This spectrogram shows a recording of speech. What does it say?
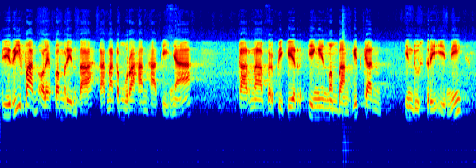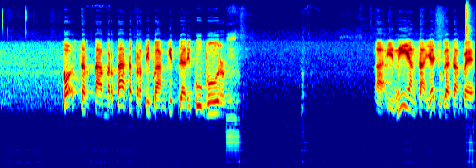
di refund oleh pemerintah karena kemurahan hatinya, karena berpikir ingin membangkitkan industri ini, kok serta merta seperti bangkit dari kubur. Mm. Nah ini yang saya juga sampai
